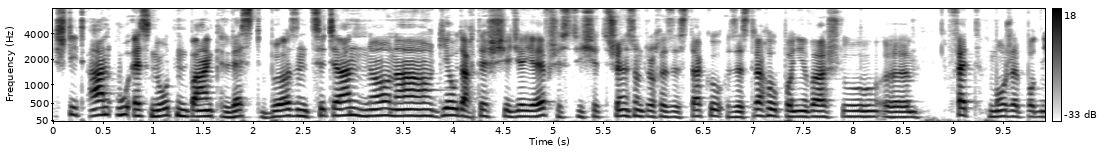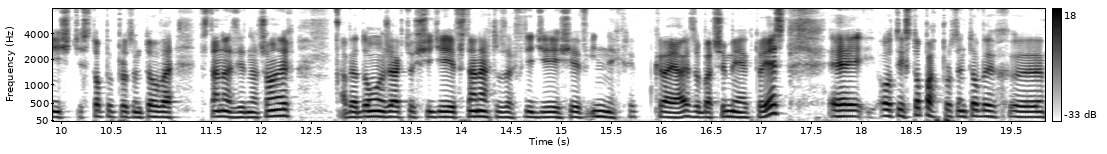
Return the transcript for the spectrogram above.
steht an, US-Notenbank lässt Börsen zittern. No, na giełdach też się dzieje. Wszyscy się trzęsą trochę ze, staku, ze strachu, ponieważ tu... Yy, Fed może podnieść stopy procentowe w Stanach Zjednoczonych, a wiadomo, że jak coś się dzieje w Stanach, to za chwilę dzieje się w innych krajach. Zobaczymy, jak to jest. E, o tych stopach procentowych, e,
